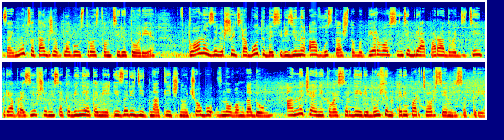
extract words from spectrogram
Займутся также благоустройством территории. В планах завершить работы до середины августа, чтобы 1 сентября порадовать детей преобразившимися кабинетами и зарядить на отличную учебу в новом году. Анна Чайникова, Сергей Рябухин, репортер 73.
